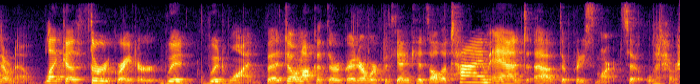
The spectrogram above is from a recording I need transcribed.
don't know, like a third grader would would want. But don't knock a third grader. I work with young kids all the time, and uh, they're pretty smart. So whatever.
